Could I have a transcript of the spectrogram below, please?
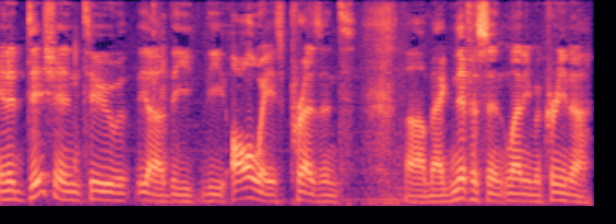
In addition to uh, the the always present, uh, magnificent Lenny Macrina.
